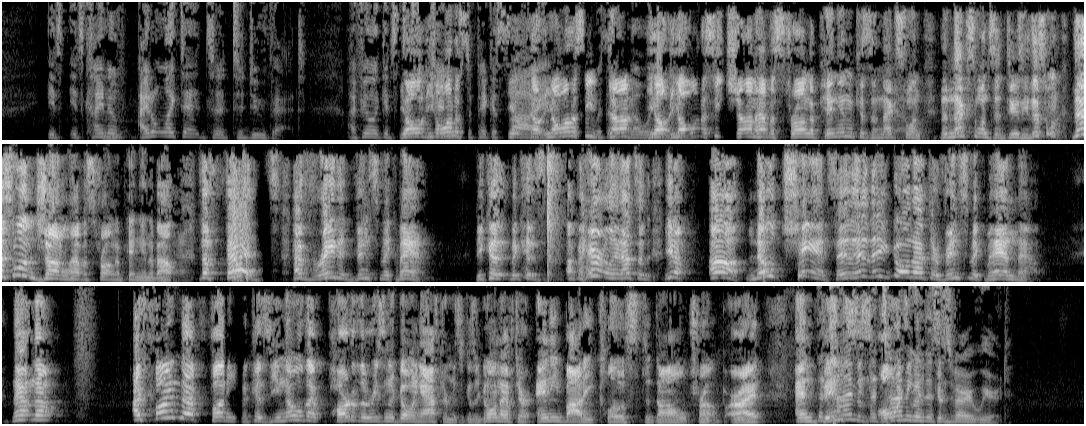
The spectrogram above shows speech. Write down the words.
it's it's kind of I don't like to, to to do that. I feel like it's Mm-hmm. Y'all- y'all wanna- to pick a side. y'all, y'all want to see John? Y'all, y'all want to see John have a strong opinion? Because the next Yeah. one, the next one's a doozy. This one, this one, John will have a strong opinion about. The Feds have raided Vince McMahon because because apparently that's a you know uh no chance they, they, they're going after Vince McMahon now. Now now. I find that funny because you know that part of the reason they're going after him is because they're going after anybody close to Donald Trump, all right? And the Vince timing, is the timing of this is very weird.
